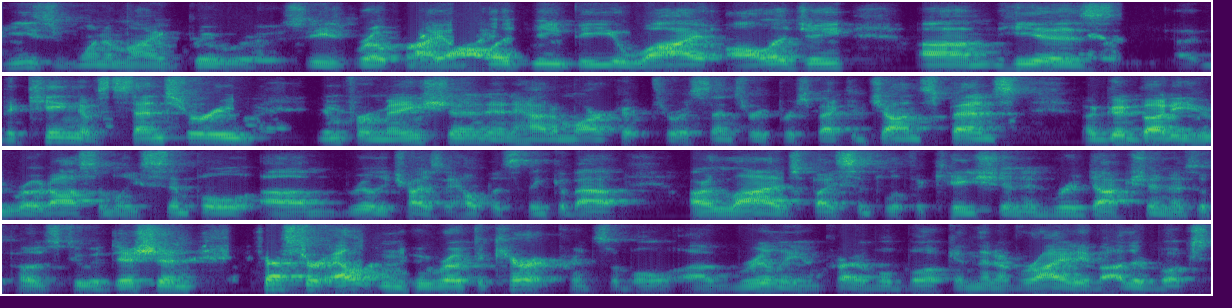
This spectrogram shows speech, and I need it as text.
he's one of my gurus. He wrote Buyology, B U Y ology. Um, he is the king of sensory information and how to market through a sensory perspective. John Spence, a good buddy who wrote Awesomely Simple, um, really tries to help us think about our lives by simplification and reduction as opposed to addition. Chester Elton, who wrote The Carrot Principle, a really incredible book, and then a variety of other books,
